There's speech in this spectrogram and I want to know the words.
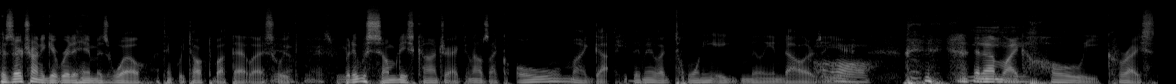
because they're trying to get rid of him as well. I think we talked about that last Yeah, week. last week. But it was somebody's contract, and I was like, "Oh my god!" They made like twenty-eight million dollars a year, Oh, and I'm like, "Holy Christ!"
